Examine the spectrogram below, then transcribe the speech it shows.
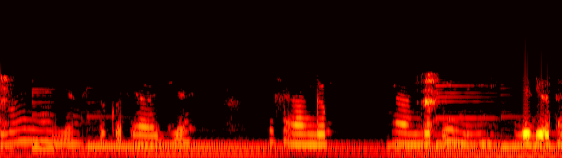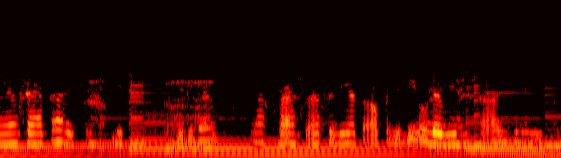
gimana ya aja. Terus nganggep nganggep ini jadi orang yang sehat aja. Gitu jadi kan nggak kerasa sedih atau apa jadi udah biasa aja gitu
